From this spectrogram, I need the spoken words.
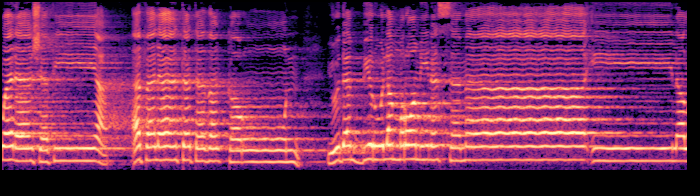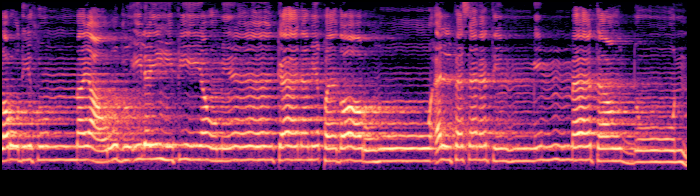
ولا شفيع. أفلا تتذكرون؟ يدبر الأمر من السماء الأرض ثم يعرج إليه في يوم كان مقداره ألف سنة مما تعدون.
